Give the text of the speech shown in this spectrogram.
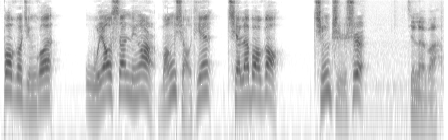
报告警官，五幺三零二王小天前来报告，请指示。进来吧，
